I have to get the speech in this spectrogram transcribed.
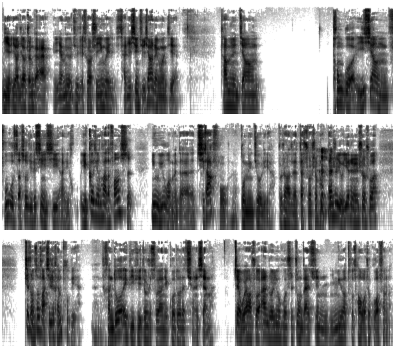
也要要整改，也没有具体说是因为采集性取向这个问题，他们将通过一项服务所收集的信息啊，以以个性化的方式用于我们的其他服务，不明就里啊，不知道在在说什么。但是有业内人士说，这种做法其实很普遍，很多 A P P 都是索要你过多的权限嘛。这我要说，安卓用户是重灾区，你们又要吐槽我是果粉了，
